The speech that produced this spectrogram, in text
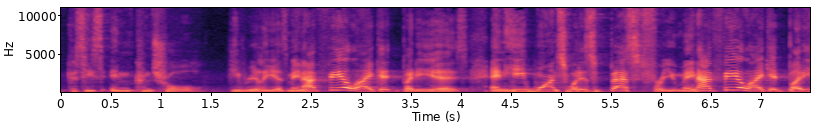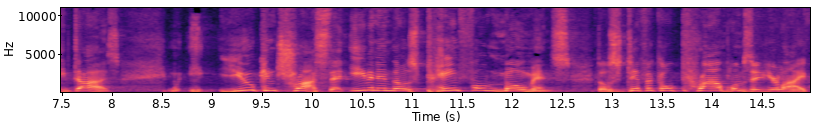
because He's in control. He really is. May not feel like it, but He is. And He wants what is best for you. May not feel like it, but He does. You can trust that even in those painful moments, those difficult problems of your life,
